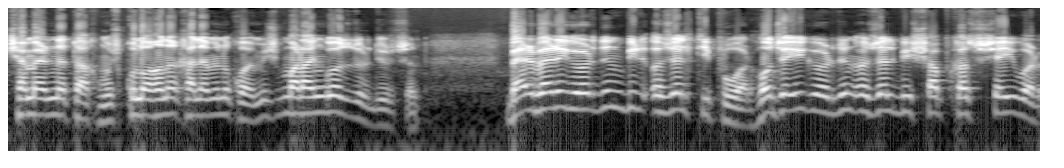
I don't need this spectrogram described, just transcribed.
kemerine takmış, kulağına kalemini koymuş, marangozdur diyorsun. Berberi gördün bir özel tipi var. Hocayı gördün özel bir şapkası şeyi var.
